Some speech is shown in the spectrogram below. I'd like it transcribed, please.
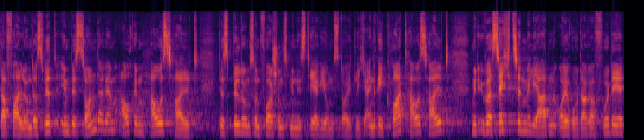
der Fall. Und das wird im Besonderen auch im Haushalt des Bildungs- und Forschungsministeriums deutlich. Ein Rekordhaushalt mit über 16 Milliarden Euro. Darauf wurde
